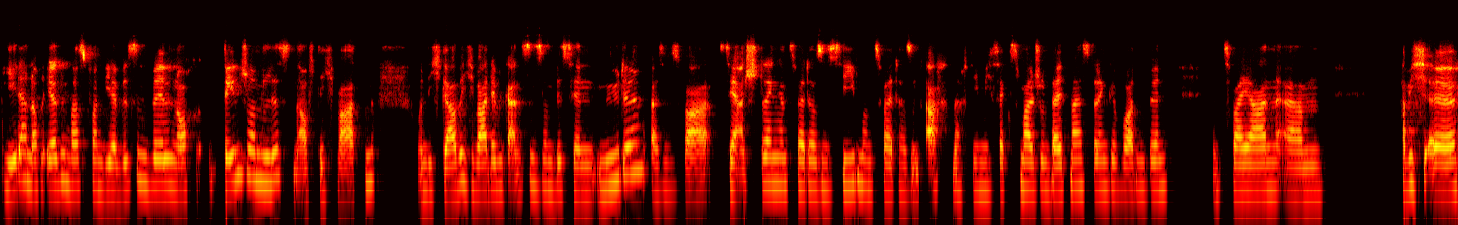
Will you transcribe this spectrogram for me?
Jeder noch irgendwas von dir wissen will, noch zehn Journalisten auf dich warten. Und ich glaube, ich war dem Ganzen so ein bisschen müde. Also es war sehr anstrengend 2007 und 2008, nachdem ich sechsmal schon Weltmeisterin geworden bin in zwei Jahren. Ähm, habe ich äh,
